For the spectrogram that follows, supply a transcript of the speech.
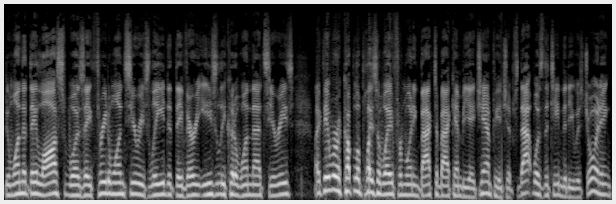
The one that they lost was a three to one series lead that they very easily could have won that series. Like they were a couple of plays away from winning back to back NBA championships. That was the team that he was joining.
